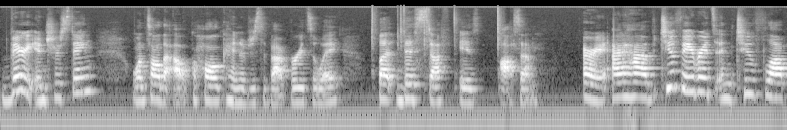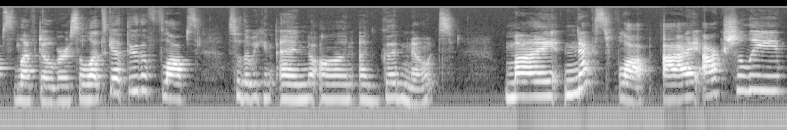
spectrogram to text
very interesting once all the alcohol kind of just evaporates away, but this stuff is awesome. All right, I have two favorites and two flops left over, so let's get through the flops so that we can end on a good note. My next flop, I actually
